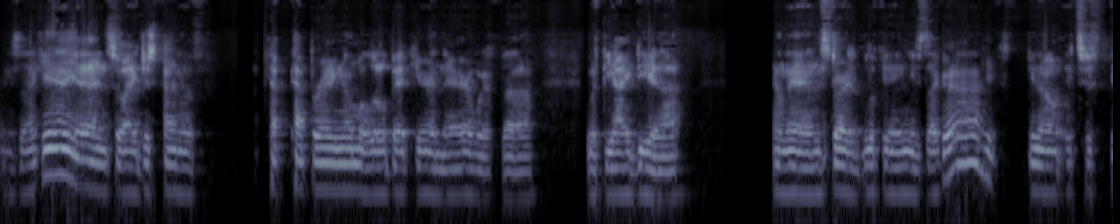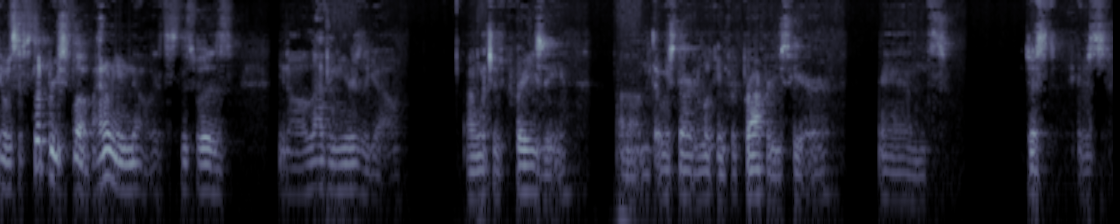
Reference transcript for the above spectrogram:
and he's like, yeah, yeah. And so I just kind of kept peppering him a little bit here and there with uh, with the idea, and then started looking. He's like, ah, you know, it's just it was a slippery slope. I don't even know. It's this was you know 11 years ago, um, which is crazy um, that we started looking for properties here, and just it was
